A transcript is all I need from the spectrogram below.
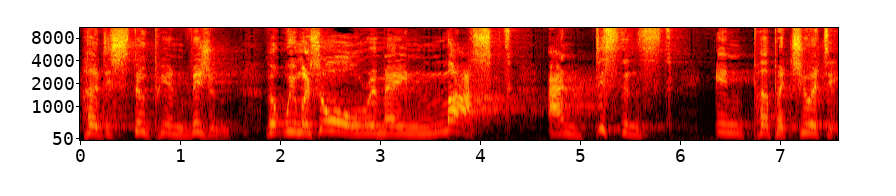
her dystopian vision that we must all remain masked and distanced in perpetuity.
